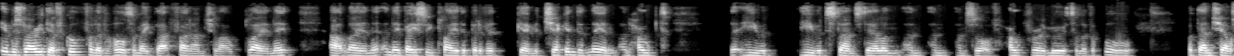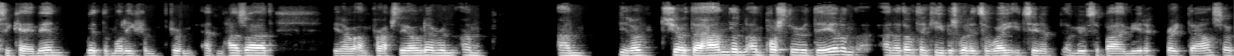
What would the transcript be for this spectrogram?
it was very difficult for Liverpool to make that financial outplay, and they outlay, and, and they basically played a bit of a game of chicken, didn't they, and, and hoped that he would he would stand still and, and, and, and sort of hope for a move to Liverpool. But then Chelsea came in with the money from from Eden Hazard, you know, and perhaps the owner, and and and you know showed their hand and, and pushed through a deal. And and I don't think he was willing to wait. He'd seen a, a move to Bayern Munich break down. So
